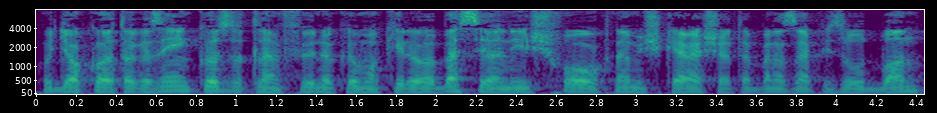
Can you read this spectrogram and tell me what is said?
hogy gyakorlatilag az én közvetlen főnököm, akiről beszélni is fogok, nem is keveset ebben az epizódban,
